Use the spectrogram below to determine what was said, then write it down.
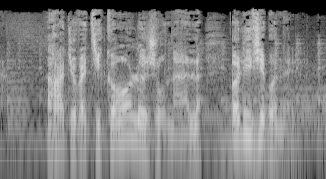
Radio Vatican, le journal Olivier Bonnel.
